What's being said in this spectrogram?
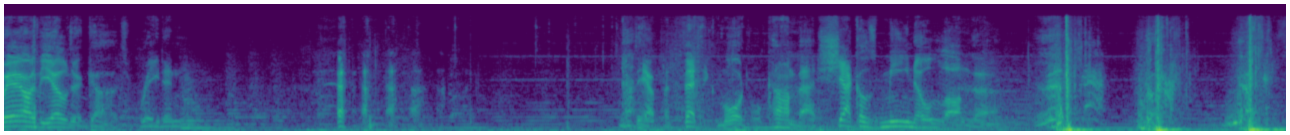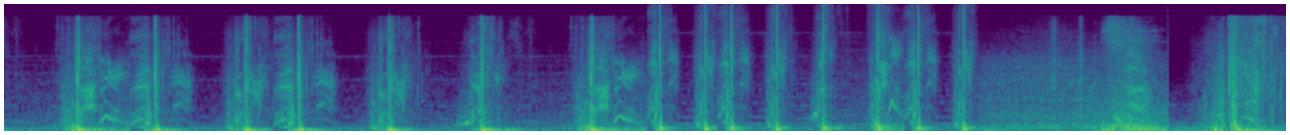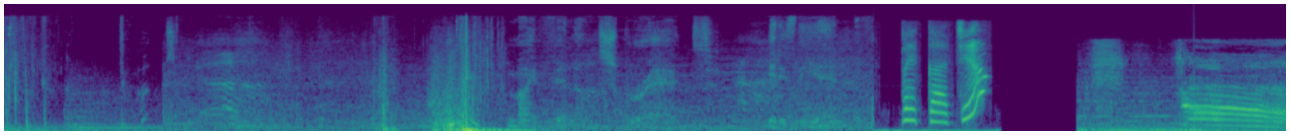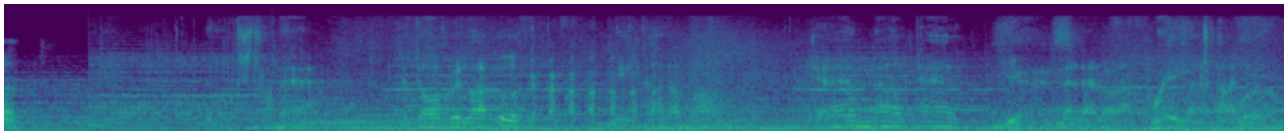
Where are the Elder Gods, Raiden? Their pathetic Mortal Kombat shackles me no longer. Pikachu? No Strawberry. The dog. Me Kanabal. Jerem Maltel. Yes. Melera. Pray to the world.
